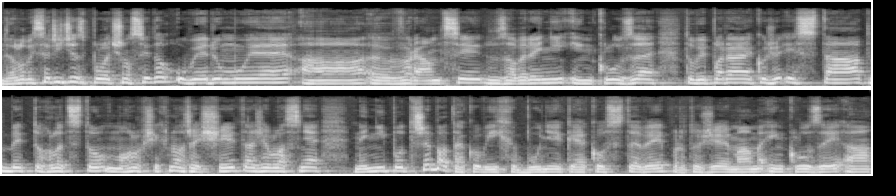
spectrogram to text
Dalo by se říct, že společnost si to uvědomuje a e, v rámci zavedení inkluze to vypadá jako, že i stát by tohle mohl všechno řešit a že vlastně není potřeba takových buněk, jako jste vy, protože máme inkluzi a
